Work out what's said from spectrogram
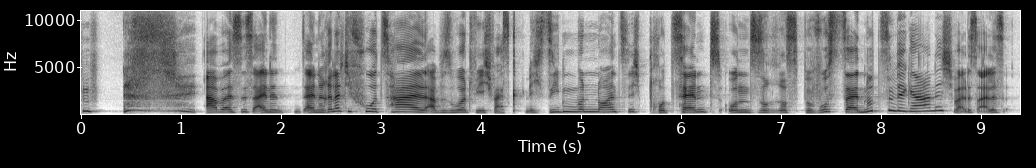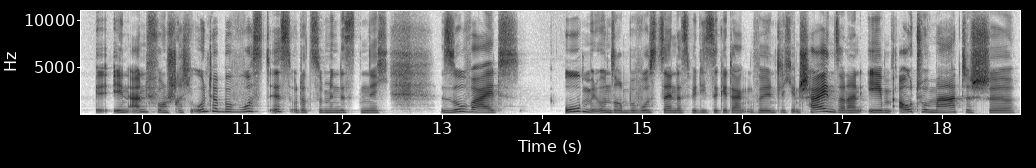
Aber es ist eine, eine relativ hohe Zahl, absurd, wie ich weiß gar nicht, 97 Prozent unseres Bewusstseins nutzen wir gar nicht, weil das alles in Anführungsstrichen unterbewusst ist oder zumindest nicht so weit oben in unserem Bewusstsein, dass wir diese Gedanken willentlich entscheiden, sondern eben automatische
